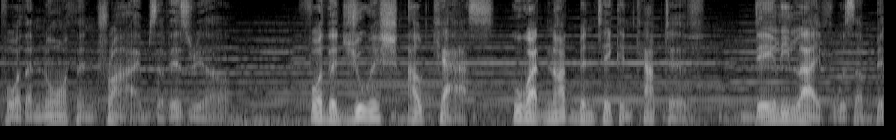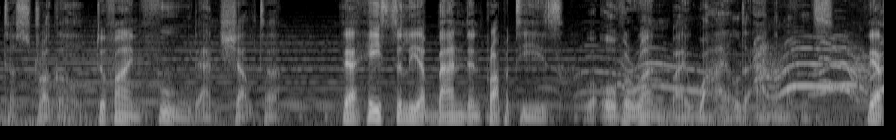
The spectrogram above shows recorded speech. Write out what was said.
for the northern tribes of Israel. For the Jewish outcasts who had not been taken captive, daily life was a bitter struggle to find food and shelter. Their hastily abandoned properties were overrun by wild animals. Their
